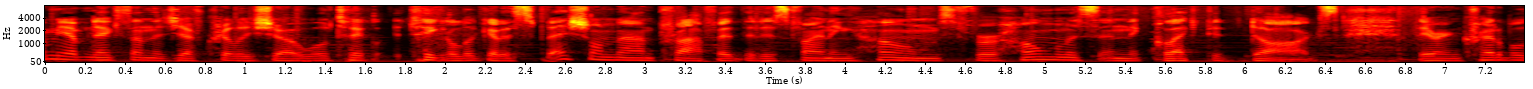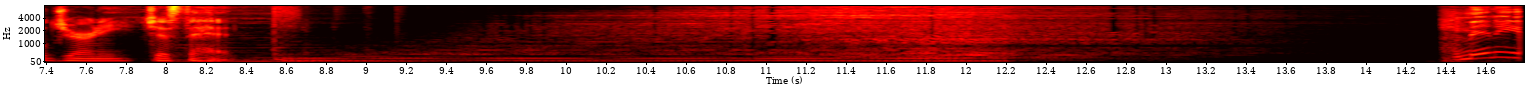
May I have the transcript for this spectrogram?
Coming up next on the Jeff Crilley Show, we'll take, take a look at a special nonprofit that is finding homes for homeless and neglected dogs. Their incredible journey just ahead. Many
